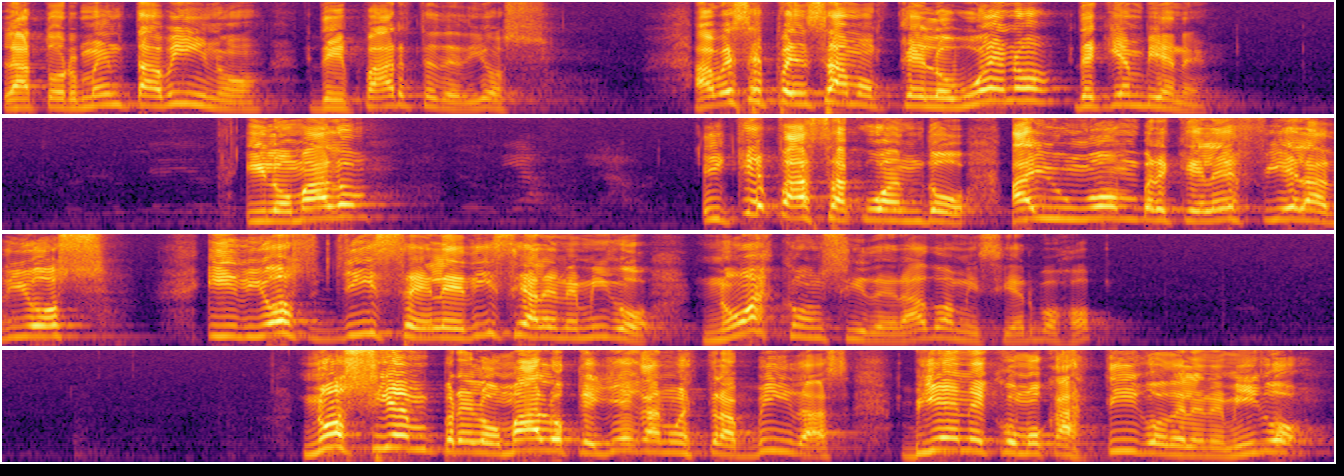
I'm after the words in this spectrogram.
la tormenta vino de parte de Dios. A veces pensamos que lo bueno, ¿de quién viene? ¿Y lo malo? ¿Y qué pasa cuando hay un hombre que le es fiel a Dios y Dios dice, le dice al enemigo, ¿no has considerado a mi siervo Job? No siempre lo malo que llega a nuestras vidas viene como castigo del enemigo.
